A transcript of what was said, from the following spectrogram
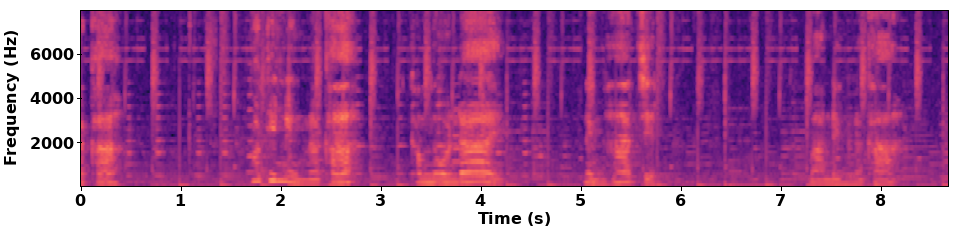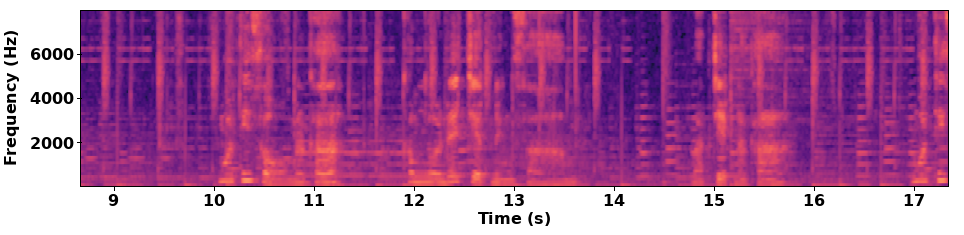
นะคะงวดที่ 1 นะคะคำนวณได้ 157 มา 1 นะคะงวดที่ 2 นะคะคำนวณได้ 713 มา 7 นะคะงวดที่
